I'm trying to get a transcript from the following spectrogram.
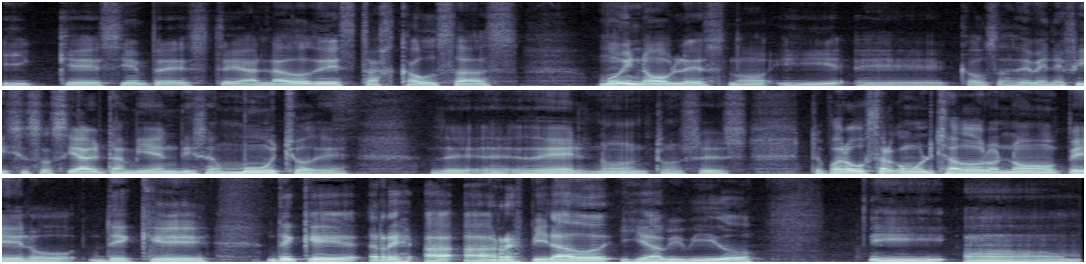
Y que siempre esté al lado de estas causas muy nobles, ¿no? Y eh, causas de beneficio social también dicen mucho de, de, él, ¿no? Entonces, te podrá gustar como luchador o no, pero de que, de que ha, respirado y ha vivido y, um,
